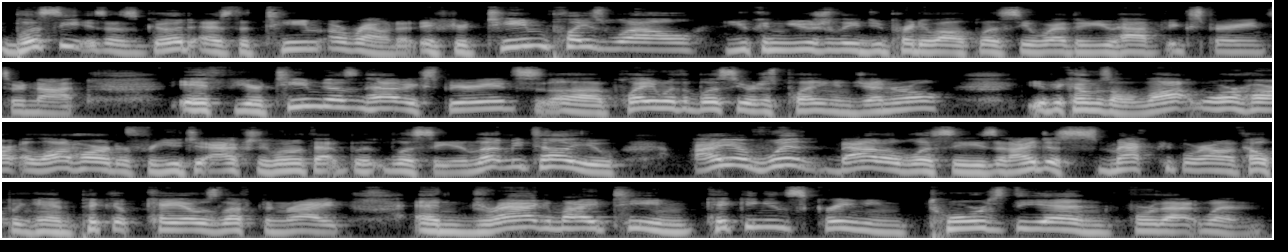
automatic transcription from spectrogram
Blissey is as good as the team around it. If your team plays well, you can usually do pretty well with Blissey, whether you have experience or not. If your team doesn't have experience uh, playing with a Blissey or just playing in general, it becomes a lot more hard, a lot harder for you to actually win with that Bl- Blissey. And let me tell you, I have went battle Blissies and I just smack people around with helping hand, pick up KOs left and right, and drag my team kicking and screaming towards the end for that win.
